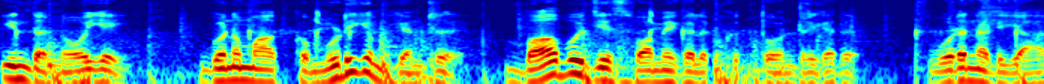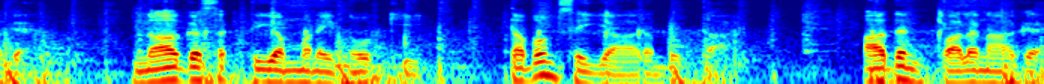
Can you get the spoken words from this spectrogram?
இந்த நோயை குணமாக்க முடியும் என்று பாபுஜி சுவாமிகளுக்கு தோன்றியது. உடனடியாக நாகசக்தி அம்மனை நோக்கி தவம் செய்ய ஆரம்பித்தார். அதன் பலனாக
